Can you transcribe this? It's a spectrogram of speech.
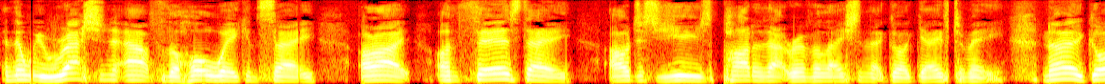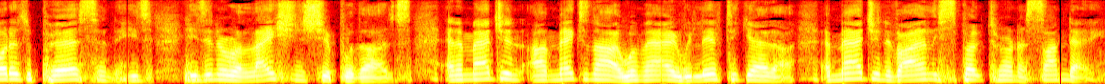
and then we ration it out for the whole week and say, all right, on Thursday I'll just use part of that revelation that God gave to me. No, God is a person. He's He's in a relationship with us. And imagine, uh, Megs and I, we're married, we live together. Imagine if I only spoke to her on a Sunday,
